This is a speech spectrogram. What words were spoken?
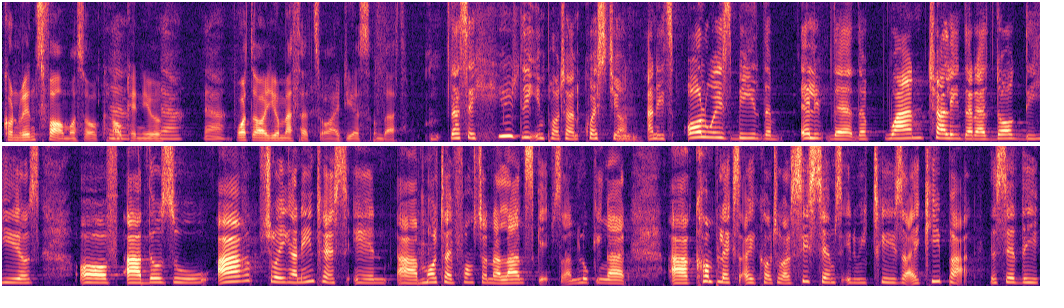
convince farmers or yeah. how can you, yeah. what are your methods or ideas on that? That's a hugely important question, mm. and it's always been the, the, the one challenge that has dogged the heels of uh, those who are showing an interest in uh, multifunctional landscapes and looking at uh, complex agricultural systems in which trees are a key part. They said the,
